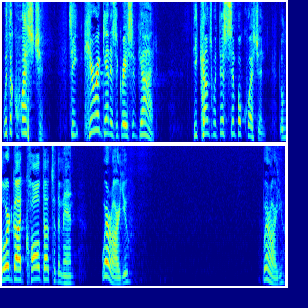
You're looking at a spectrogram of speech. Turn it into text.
with a question. See, here again is the grace of God. He comes with this simple question The Lord God called out to the man, Where are you? Where are you?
